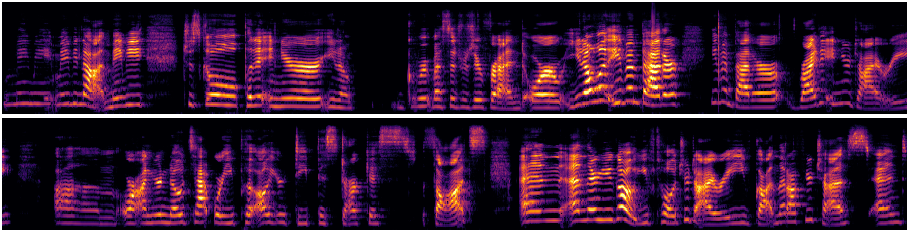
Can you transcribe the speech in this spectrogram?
maybe maybe not. Maybe just go put it in your you know group message with your friend, or you know what? Even better, even better, write it in your diary um or on your notes app where you put all your deepest darkest thoughts. And and there you go. You've told your diary. You've gotten that off your chest. And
